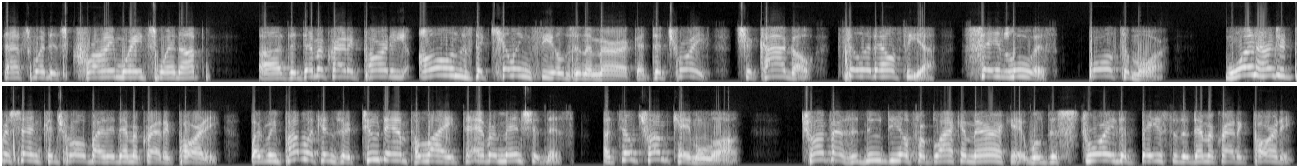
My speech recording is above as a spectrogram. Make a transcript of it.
that's when its crime rates went up. Uh, the Democratic Party owns the killing fields in America: Detroit, Chicago, Philadelphia, St. Louis, Baltimore. 100% controlled by the Democratic Party. But Republicans are too damn polite to ever mention this until Trump came along. Trump has a new deal for black America. It will destroy the base of the Democratic Party.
